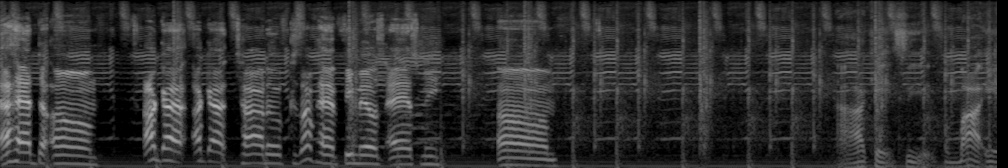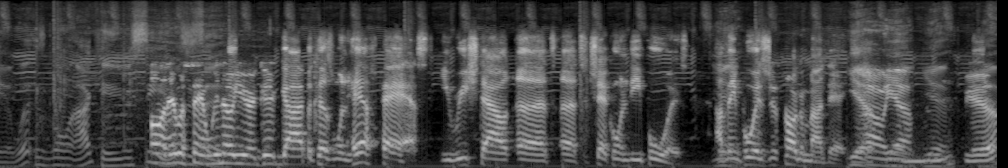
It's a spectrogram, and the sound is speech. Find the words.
I had to. Um, I got. I got tired of because I've had females ask me. Um, I can't see it from my end. What is going? I can't even see. Oh, it. they were What saying we know you're a good guy because when Hef passed, you reached out uh, t- uh, to check on D Poise. I think Poise just talking about that. Yeah, oh, yeah. yeah, Yeah.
